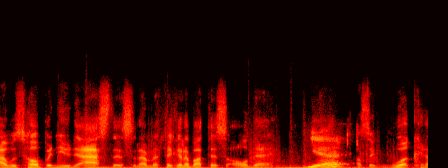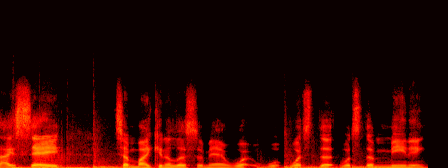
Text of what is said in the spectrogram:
I, was hoping you'd ask this, and I'm thinking about this all day. Yeah. I was like, what could I say to Mike and Alyssa, man? What, what what's the what's the meaning?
